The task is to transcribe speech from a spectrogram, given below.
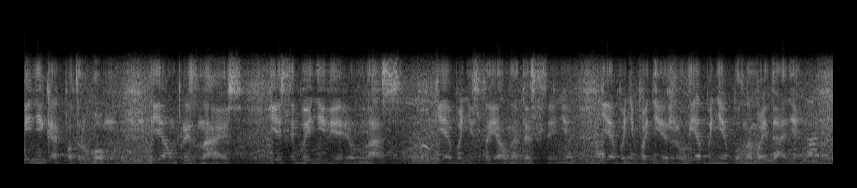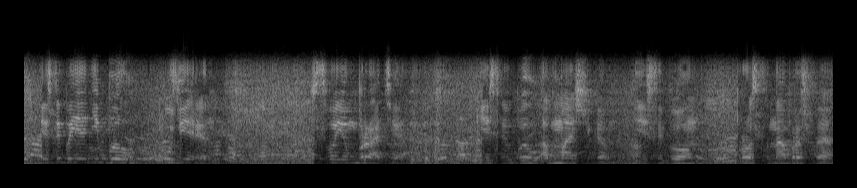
И никак по-другому. Я вам признаюсь, если бы не верил в нас, я бы не стоял на этой сцене. Я бы не поддерживал, я бы не был на Майдане. Если бы я не был уверен в своем брате, если бы был обманщиком, если бы он просто-напросто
